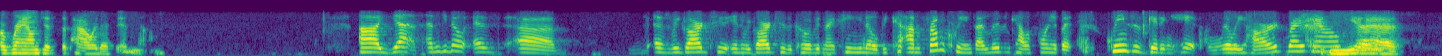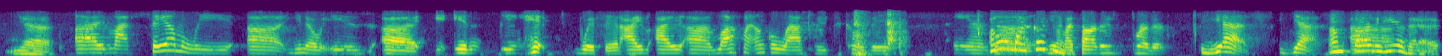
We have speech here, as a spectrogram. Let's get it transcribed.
around just the power that's in them? Uh, yes, and you know, as uh, as regard to in regard to the COVID nineteen, you know, because I'm from Queens, I live in California, but Queens is getting hit really hard right now. Yes. Yes. So I my family, uh, you know, is uh, in being hit with it. I I uh, lost my uncle last week to COVID, and Oh, my uh, you know, goodness. my father's brother. Yes, yes. I'm sorry Uh, to hear that.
